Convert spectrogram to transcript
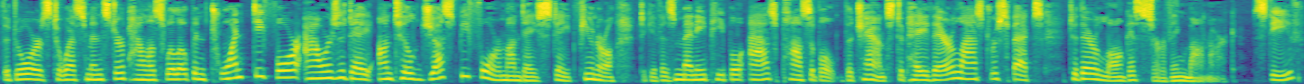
The doors to Westminster Palace will open 24 hours a day until just before Monday's state funeral to give as many people as possible the chance to pay their last respects to their longest serving monarch. Steve?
